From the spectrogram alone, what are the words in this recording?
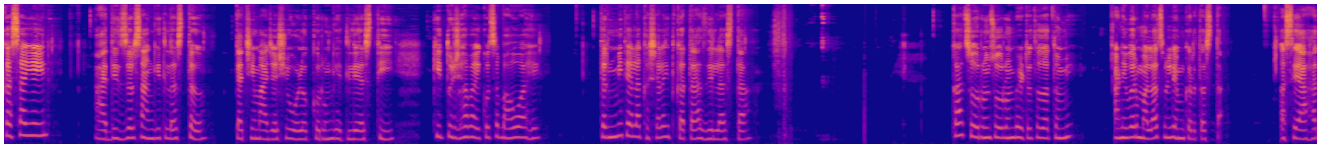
कसा येईल? आधीच जर सांगितलं असतं त्याची माझ्याशी ओळख करून घेतली असती की तुझ्या बायकोचा भाऊ आहे तर मी त्याला कशाला इतका त्रास दिला असता? का चोरून चोरून भेटत होता तुम्ही? आणि वर मलाच ब्लेम करत असता? असे आहात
